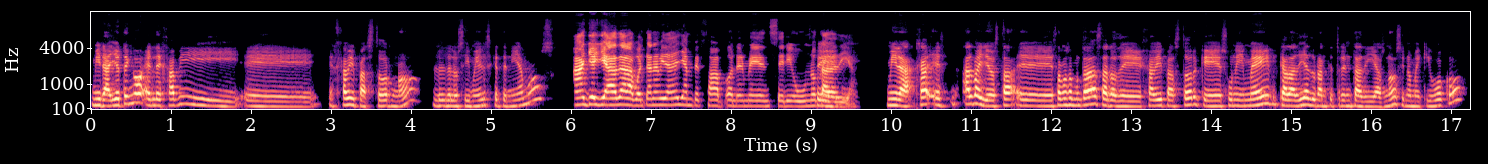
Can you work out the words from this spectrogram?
Mira, yo tengo el de Javi, eh, el Javi Pastor, ¿no? El de los emails que teníamos. Ah, yo ya de la vuelta a Navidad ya empezaba a ponerme en serio uno cada día. Mira, Alba y yo está- eh, estamos apuntadas a lo de Javi Pastor, que es un email cada día durante 30 días, ¿no? Si no me equivoco.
